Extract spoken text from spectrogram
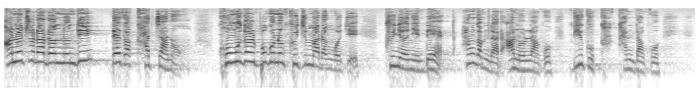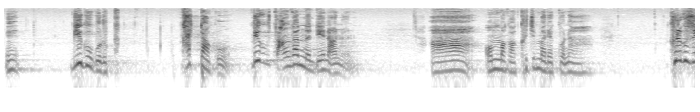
안 올 줄 알았는데 내가 갔잖아. 고모들 보고는 거짓말한 거지. 그년이 내 한갑날 안 올라고 미국 가- 간다고 예? 미국으로 가- 갔다고. 미국도 안 갔는데 나는. 아 엄마가 거짓말했구나. 그러고서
